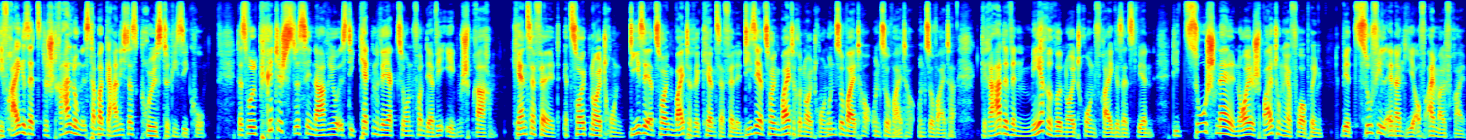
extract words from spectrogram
Die freigesetzte Strahlung ist aber gar nicht das größte Risiko. Das wohl kritischste Szenario ist die Kettenreaktion, von der wir eben sprachen. Kern zerfällt, erzeugt Neutronen, diese erzeugen weitere Kernzerfälle, diese erzeugen weitere Neutronen und so weiter und so weiter und so weiter. Gerade wenn mehrere Neutronen freigesetzt werden, die zu schnell neue Spaltungen hervorbringen, wird zu viel Energie auf einmal frei.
